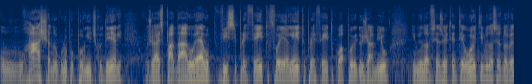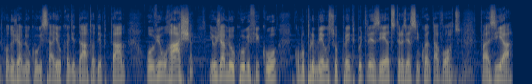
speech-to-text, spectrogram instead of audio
um, um racha no grupo político dele. O Joás Padaro era o vice-prefeito, foi eleito prefeito com o apoio do Jamil em 1988. Em 1990, quando o Jamil Cury saiu candidato a deputado, houve um racha e o Jamil Cury ficou como primeiro suplente por 300, 350 votos. Fazia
